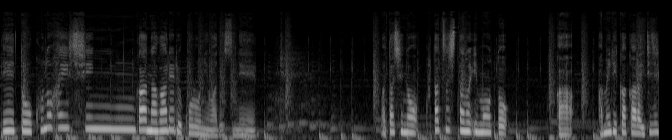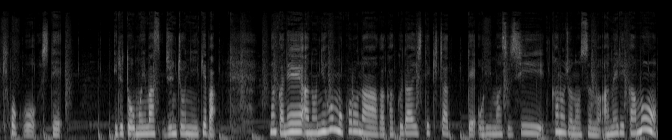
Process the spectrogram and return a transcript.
えーとこの配信が流れる頃にはですね私の2つ下の妹がアメリカから一時帰国をしていると思います。順調にいけば。なんかねあの日本もコロナが拡大してきちゃっておりますし彼女の住むアメリカも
